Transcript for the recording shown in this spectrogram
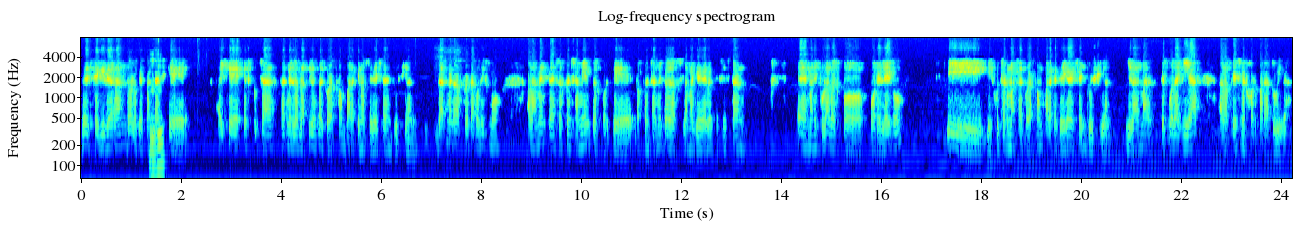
de seguir errando. Lo que pasa es que hay que escuchar también los latidos del corazón para que nos llegue esa intuición. Dar menos protagonismo a la mente a esos pensamientos, porque los pensamientos la mayoría de veces están eh, manipulados por, por el ego y, escuchar más al corazón para que te llegue esa intuición y el alma te pueda guiar a lo que es mejor para tu vida.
